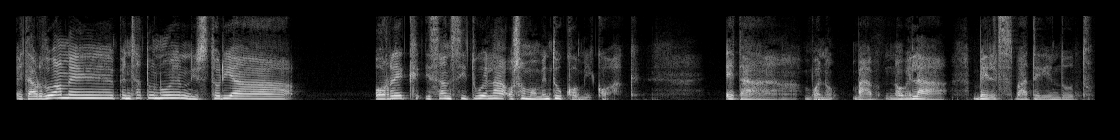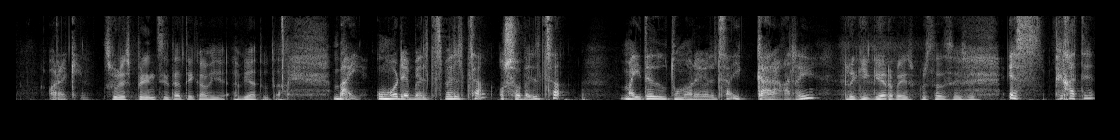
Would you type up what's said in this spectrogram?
Eta orduan e, pentsatu nuen historia horrek izan zituela oso momentu komikoak. Eta, bueno, ba, novela beltz bat egin dut horrekin. Zure esperientzitatik abi, abiatuta. Bai, umore beltz beltza, oso beltza, maite dut umore beltza, ikaragarri. Ricky Gervais gustatzen zaizu? Ez, fíjate,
